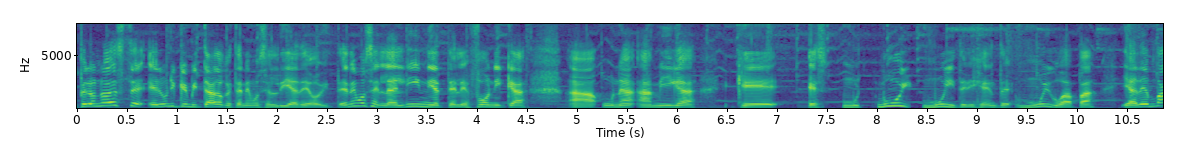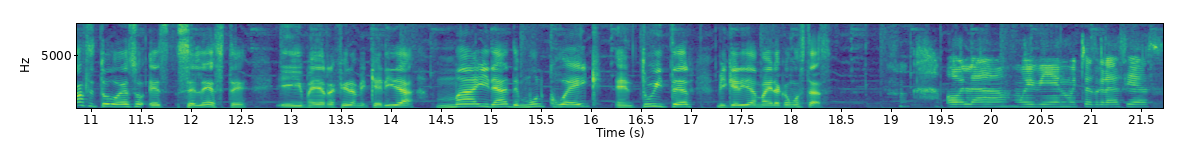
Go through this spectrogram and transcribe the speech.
Pero no es este el único invitado que tenemos el día de hoy. Tenemos en la línea telefónica a una amiga que es muy, muy, muy inteligente, muy guapa. Y además de todo eso es celeste. Y me refiero a mi querida Mayra de Moonquake en Twitter. Mi querida Mayra, ¿cómo estás? Hola, muy bien, muchas gracias.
